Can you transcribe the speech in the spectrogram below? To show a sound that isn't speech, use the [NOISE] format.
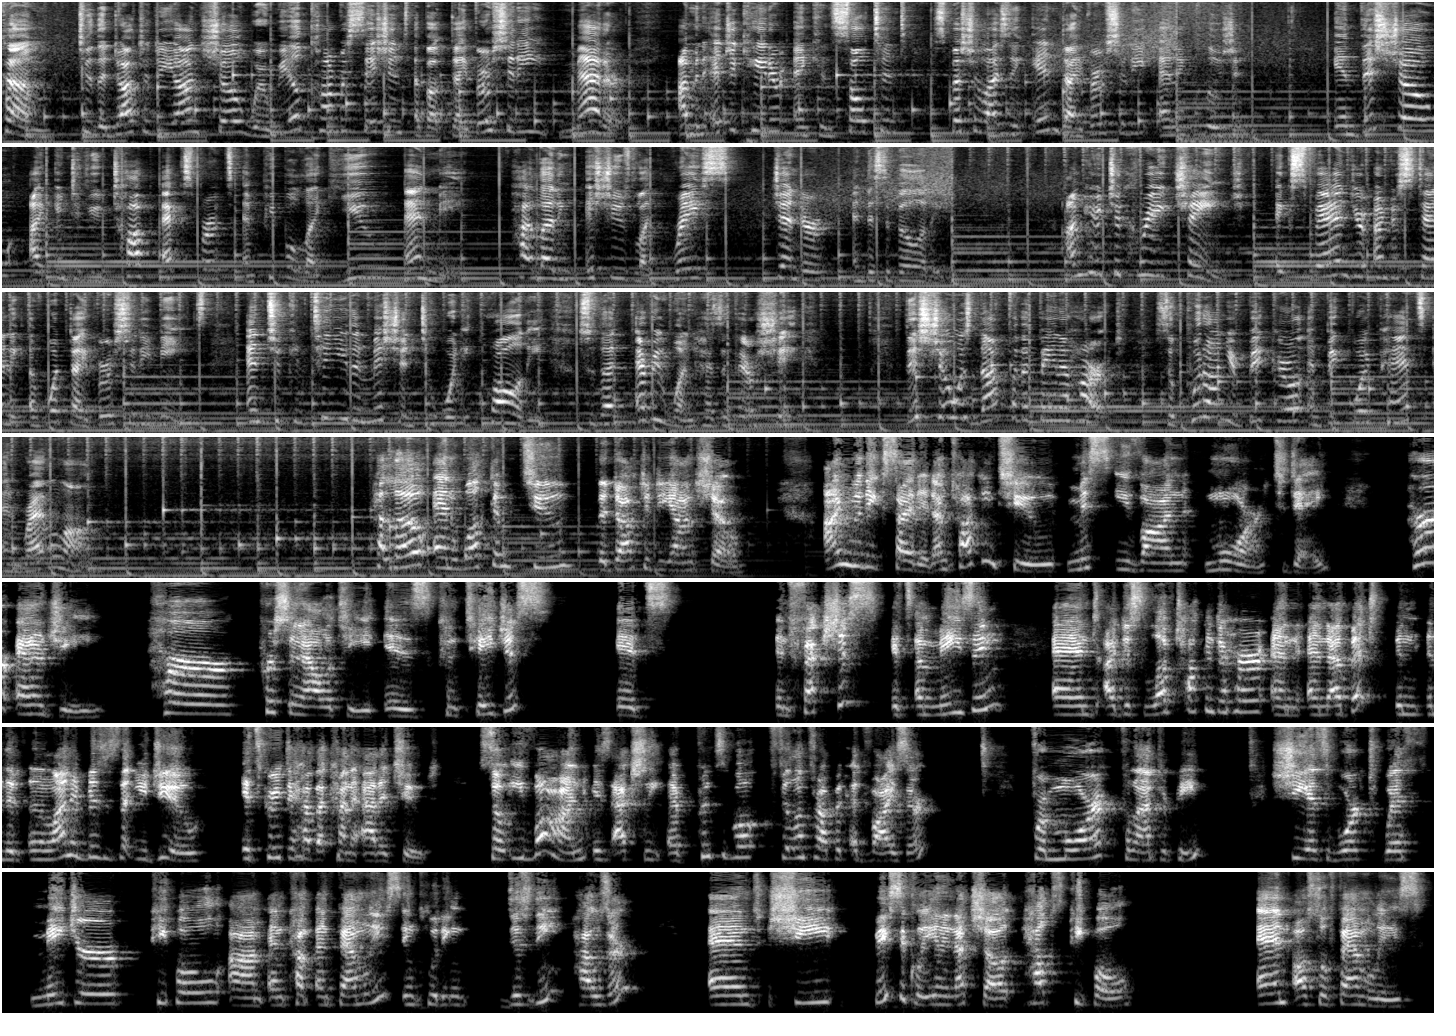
Welcome to the Dr. Dionne Show, where real conversations about diversity matter. I'm an educator and consultant specializing in diversity and inclusion. In this show, I interview top experts and people like you and me, highlighting issues like race, gender, and disability. I'm here to create change, expand your understanding of what diversity means, and to continue the mission toward equality so that everyone has a fair shake. This show is not for the faint of heart, so put on your big girl and big boy pants and ride along. Hello, and welcome to the Dr. Dionne Show. I'm really excited. I'm talking to Miss Yvonne Moore today. Her energy, her personality is contagious, it's infectious, it's amazing, and I just love talking to her. And, and I bet in, in, the, in the line of business that you do, it's great to have that kind of attitude. So Yvonne is actually a principal philanthropic advisor for Moore Philanthropy. She has worked with major people um, and, and families, including Disney, Hauser, and she basically, in a nutshell, helps people and also families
